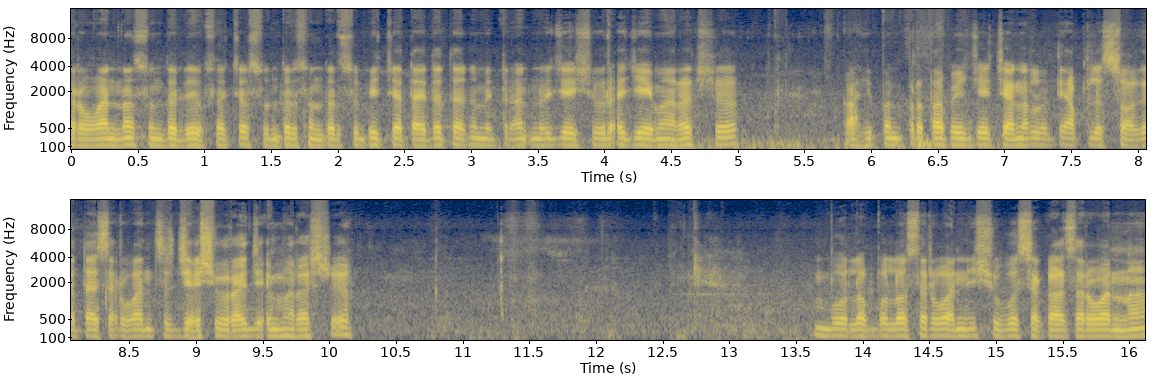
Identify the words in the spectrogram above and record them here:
सर्वांना सुंदर दिवसाच्या सुंदर सुंदर शुभेच्छा. तायदा मित्रांनो जय शिवराय जय महाराष्ट्र. काही पण प्रताप यांच्या चॅनलवरती आपलं स्वागत आहे सर्वांचं. जय शिवराय जय महाराष्ट्र. बोला बोला सर्वांनी शुभ सकाळ सर्वांना.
